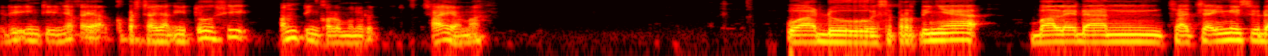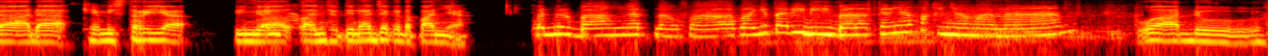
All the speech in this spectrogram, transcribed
Jadi intinya kayak kepercayaan itu sih penting kalau menurut saya mah. Waduh sepertinya Bale dan Caca ini sudah ada chemistry ya tinggal iya. lanjutin aja ke depannya bener banget Naufal apalagi tadi diibaratkannya apa kenyamanan waduh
